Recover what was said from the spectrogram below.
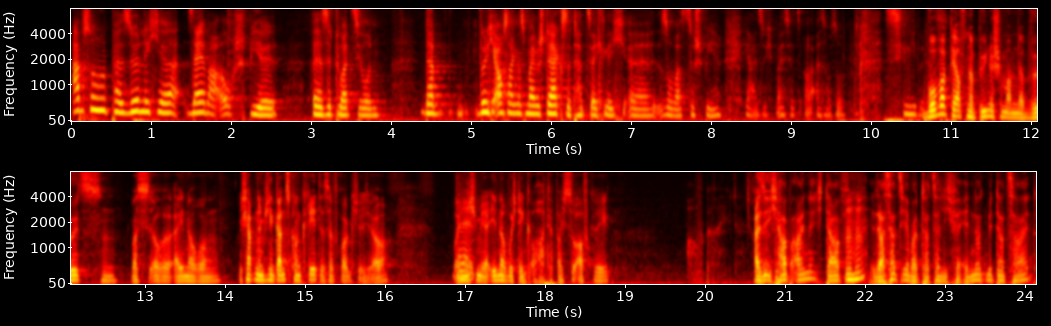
absolut persönliche selber auch Spielsituation. Da würde ich auch sagen, ist meine stärkste tatsächlich, äh, sowas zu spielen. Ja, also ich weiß jetzt auch, also so, ich liebe das. Wo wart ihr auf einer Bühne schon mal am nervösesten? Was ist eure Erinnerung? Ich habe nämlich ein ganz konkretes, da frage ich euch auch. Weil Äh, ich mich erinnere, wo ich denke, oh, da war ich so aufgeregt. Also ich habe eine, ich darf, das hat sich aber tatsächlich verändert mit der Zeit.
